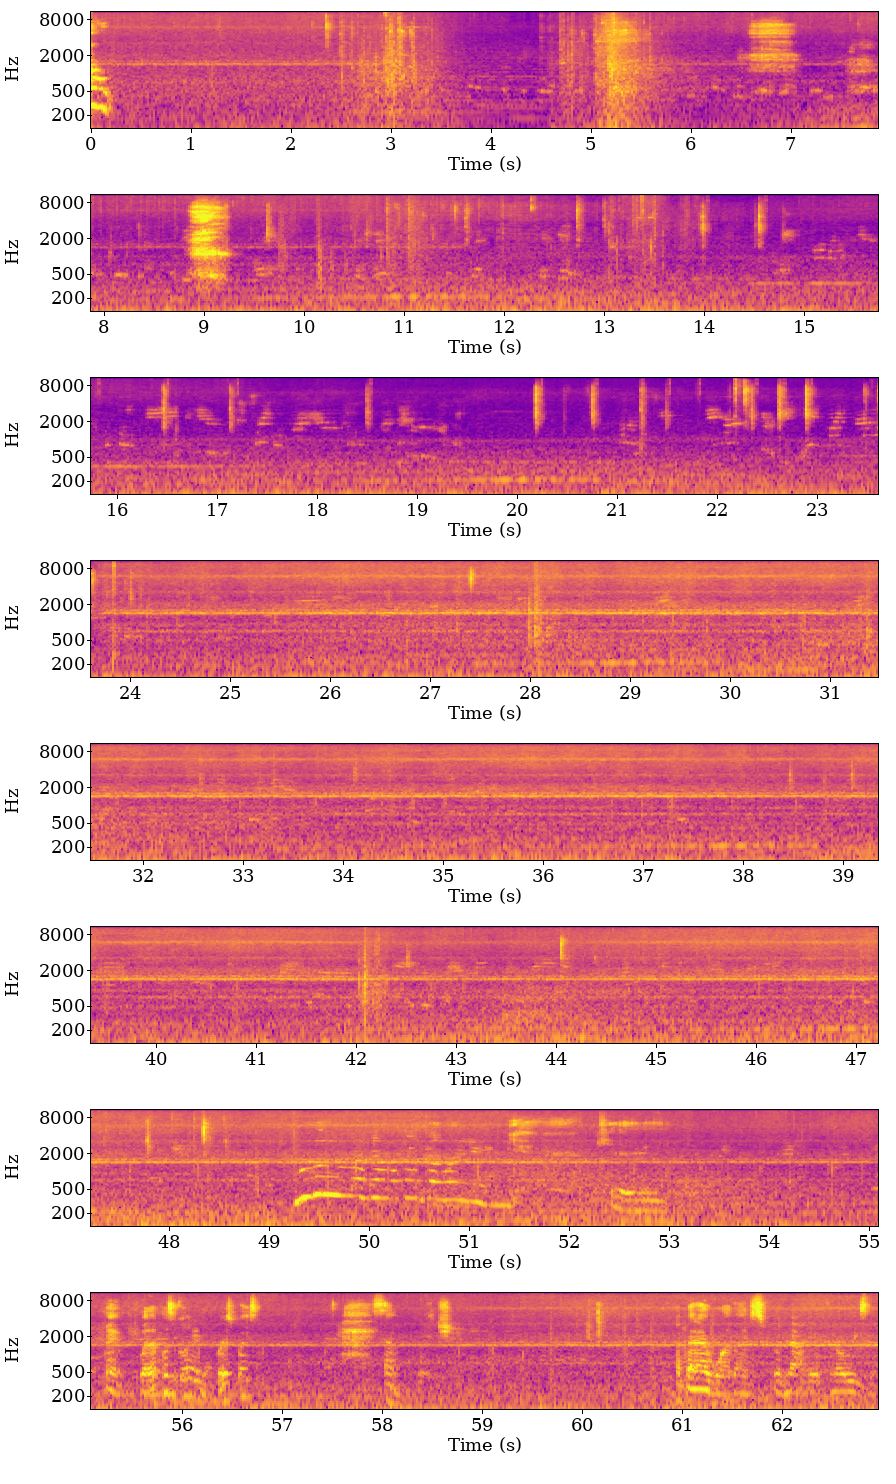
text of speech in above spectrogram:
No. Where that was going in the first place? Son of a bitch. I bet I was. I just put it out here for no reason.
